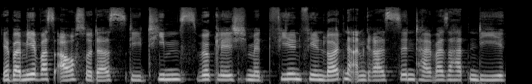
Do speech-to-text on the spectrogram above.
Ja, bei mir war es auch so, dass die Teams wirklich mit vielen, vielen Leuten angereist sind. Teilweise hatten die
